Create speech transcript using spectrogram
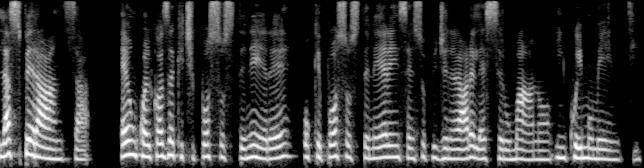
la speranza è un qualcosa che ci può sostenere o che può sostenere in senso più generale l'essere umano in quei momenti.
